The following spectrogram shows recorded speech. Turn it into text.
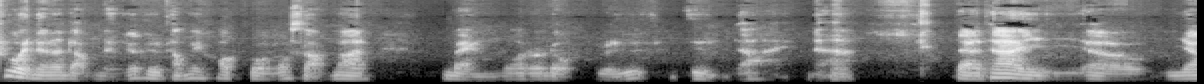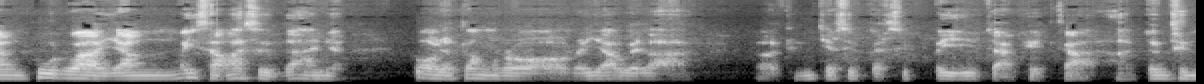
ช่วยในระดับหนึ่งก็คือทำให้ครอบครัวเขาสามารถแบ่งมรดกหรืออื่นได้นะฮะแต่ถ้ายังพูดว่ายังไม่สามารถสืบได้เนี่ย ก็จะต้องรอระยะเวลาถึง 70-80 ปีจากเหตุการณ์จนถึง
